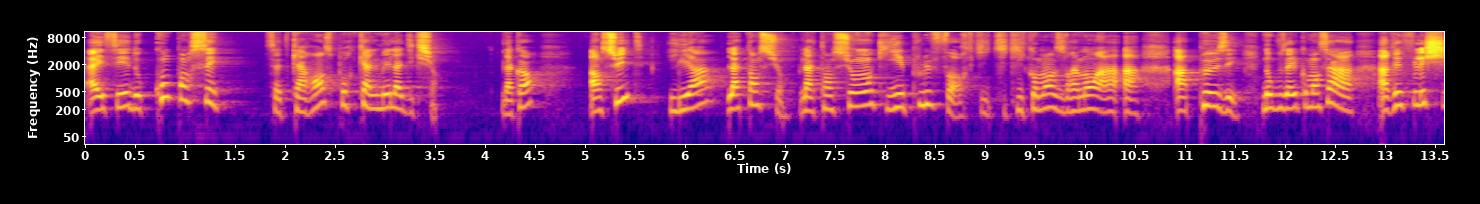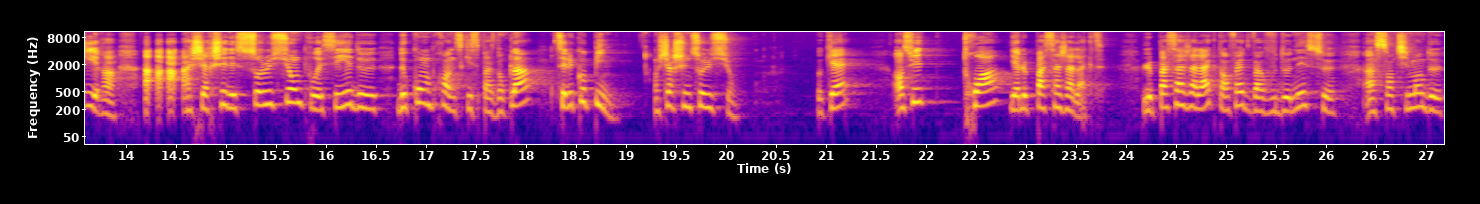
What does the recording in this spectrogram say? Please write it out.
à essayer de compenser cette carence pour calmer l'addiction. D'accord? Ensuite, il y a la tension, la tension qui est plus forte, qui, commence vraiment à, peser. Donc vous allez commencer à, réfléchir, à, chercher des solutions pour essayer de, comprendre ce qui se passe. Donc là, c'est les copines. On cherche une solution. OK? Ensuite, trois, il y a le passage à l'acte. Le passage à l'acte, en fait, va vous donner ce, un sentiment de,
